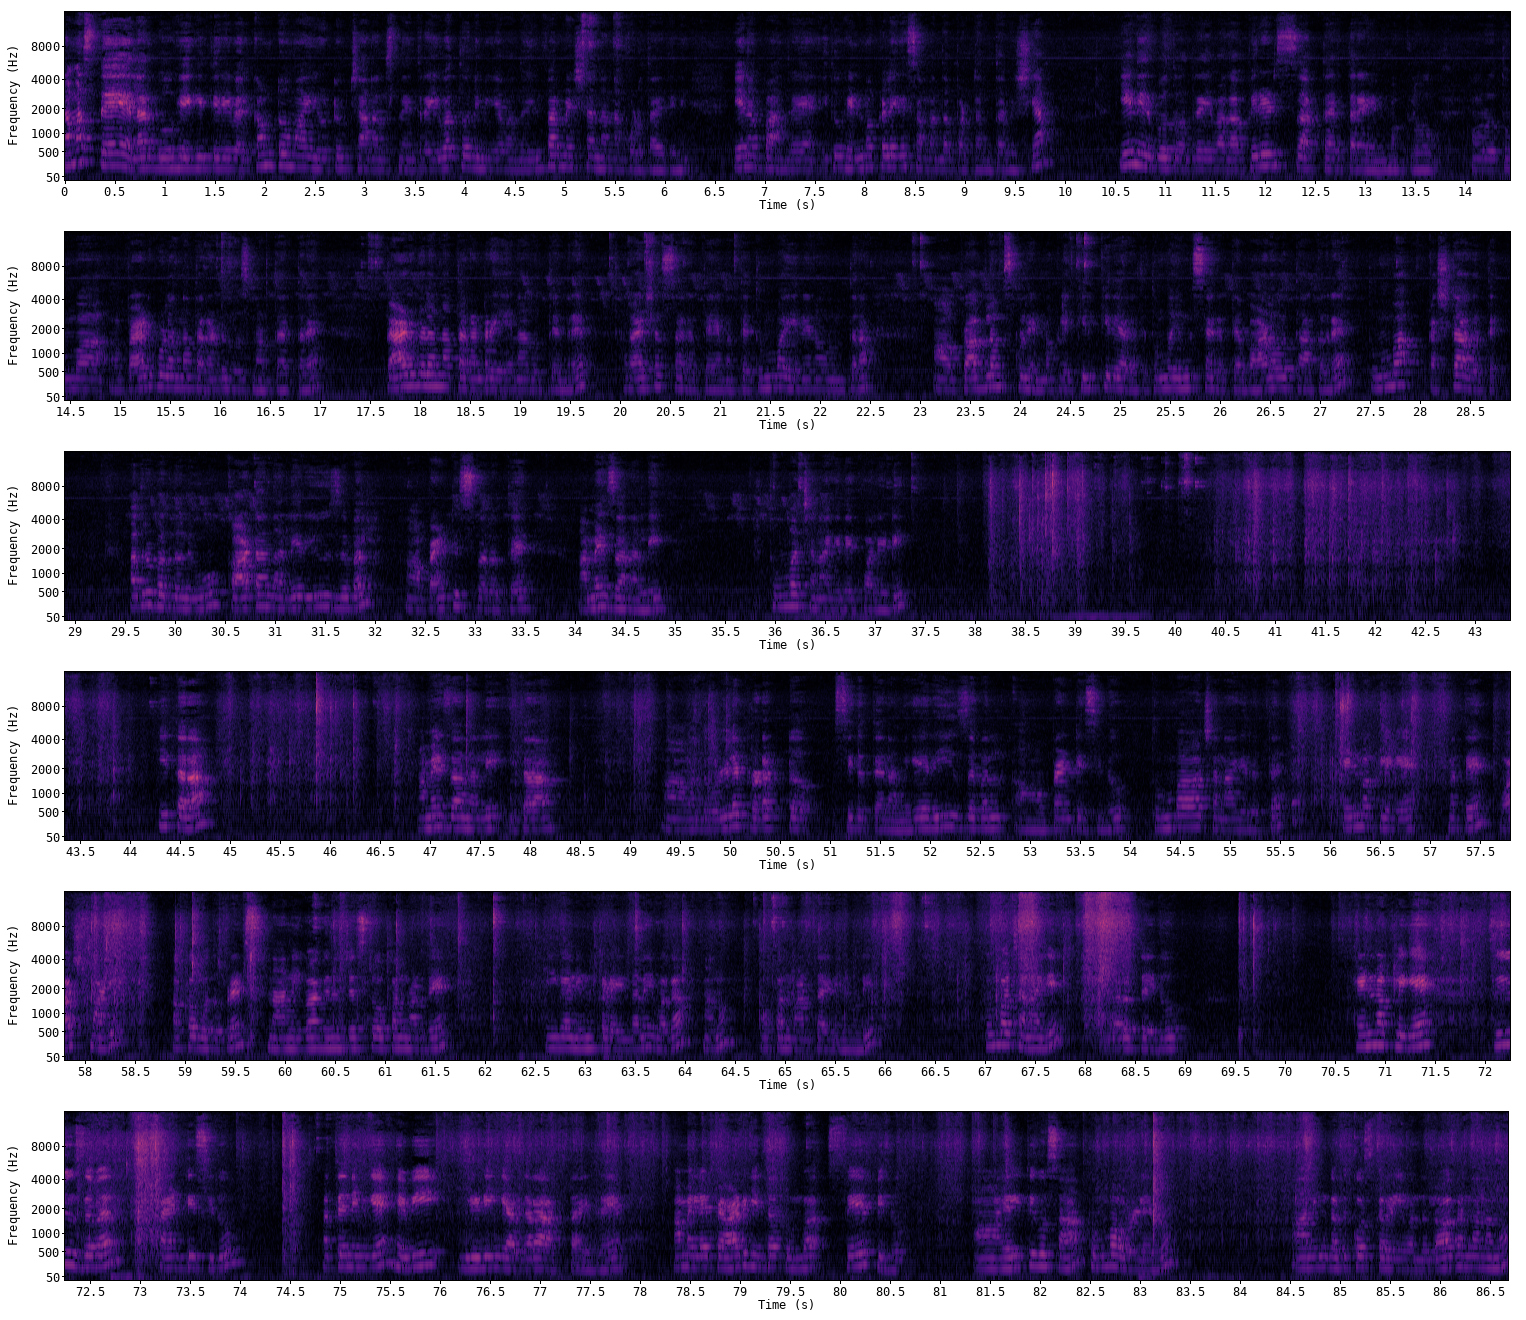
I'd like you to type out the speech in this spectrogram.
ನಮಸ್ತೆ, ಎಲ್ಲರಿಗೂ ಹೇಗಿದ್ದೀರಿ? Welcome to my YouTube channel ಸ್ನೇಹಿತರೆ. ಇವತ್ತು ನಿಮಗೆ ಒಂದು ಇನ್ಫಾರ್ಮೇಷನ್ ಅನ್ನು ಕೊಡ್ತಾ ಇದ್ದೀನಿ. ಏನಪ್ಪಾ ಅಂದರೆ, ಇದು ಹೆಣ್ಮಕ್ಕಳಿಗೆ ಸಂಬಂಧಪಟ್ಟಂಥ ವಿಷಯ. ಏನಿರ್ಬೋದು ಅಂದರೆ, ಇವಾಗ ಪೀರಿಯಡ್ಸ್ ಆಗ್ತಾ ಇರ್ತಾರೆ ಹೆಣ್ಮಕ್ಳು. ಅವರು ತುಂಬ ಪ್ಯಾಡ್ಗಳನ್ನು ತಗೊಂಡು ಯೂಸ್ ಮಾಡ್ತಾ ಇರ್ತಾರೆ. ಪ್ಯಾಡ್ಗಳನ್ನು ತಗೊಂಡ್ರೆ ಏನಾಗುತ್ತೆ ಅಂದರೆ ರ್ಯಾಷಸ್ ಆಗುತ್ತೆ, ಮತ್ತು ತುಂಬ ಏನೇನೋ ಒಂಥರ ಪ್ರಾಬ್ಲಮ್ಸ್ಗಳು ಹೆಣ್ಮಕ್ಳಿಗೆ ಕಿರಿಕಿರಿ ಆಗುತ್ತೆ, ತುಂಬ ಹಿಂಸೆ ಆಗುತ್ತೆ ಭಾಳ ಹೊತ್ತು ಹಾಕಿದ್ರೆ ತುಂಬ ಕಷ್ಟ ಆಗುತ್ತೆ. ಅದ್ರ ಬದಲು ನೀವು ಕಾಟನಲ್ಲಿ ರಿಯೂಸಬಲ್ ಪ್ಯಾಂಟೀಸ್ ಬರುತ್ತೆ. ಅಮೆಝಾನಲ್ಲಿ ತುಂಬ ಚೆನ್ನಾಗಿದೆ ಕ್ವಾಲಿಟಿ ಈ ಥರ ಅಮೆಝಾನಲ್ಲಿ ಈ ಥರ ಒಂದು ಒಳ್ಳೆ ಪ್ರಾಡಕ್ಟ್ ಸಿಗುತ್ತೆ ನಮಗೆ. ರೀಯೂಸಬಲ್ ಪ್ಯಾಂಟೀಸ್ ಇದು ತುಂಬ ಚೆನ್ನಾಗಿರುತ್ತೆ. ಹೆಣ್ಮಕ್ಳಿಗೆ ಮತ್ತು ವಾಶ್ ಮಾಡಿ ಹಾಕೋಬೋದು ಫ್ರೆಂಡ್ಸ್ ನಾನು ಇವಾಗಿನೂ ಜಸ್ಟ್ ಓಪನ್ ಮಾಡಿದೆ. ಈಗ ನಿಮ್ಮ ಕಡೆಯಿಂದನೇ ಇವಾಗ ನಾನು ಓಪನ್ ಮಾಡ್ತಾ ಇದ್ದೀನಿ ನೋಡಿ. ತುಂಬ ಚೆನ್ನಾಗಿ ಬರುತ್ತೆ ಇದು. ಹೆಣ್ಮಕ್ಳಿಗೆ ರೀಯೂಸಬಲ್ ಪ್ಯಾಂಟೀಸ್ ಇದು. ಮತ್ತು ನಿಮಗೆ ಹೆವಿ ಬ್ಲೀಡಿಂಗ್ ಯಾರಿಗಾರ ಆಗ್ತಾ ಇದ್ರೆ, ಆಮೇಲೆ ಪ್ಯಾಡ್ಗಿಂತ ತುಂಬ ಸೇಫ್ ಇದು. ಹೆಲ್ತಿಗೂ ಸಹ ತುಂಬ ಒಳ್ಳೆಯದು ನಿಮ್ಗೆ ಅದಕ್ಕೋಸ್ಕರ ಈ ಒಂದು ಲಾಗನ್ನು ನಾನು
